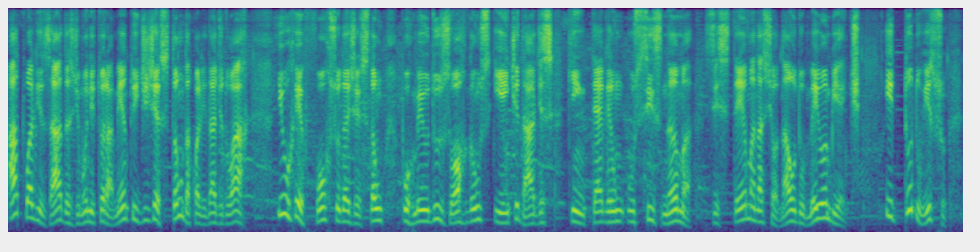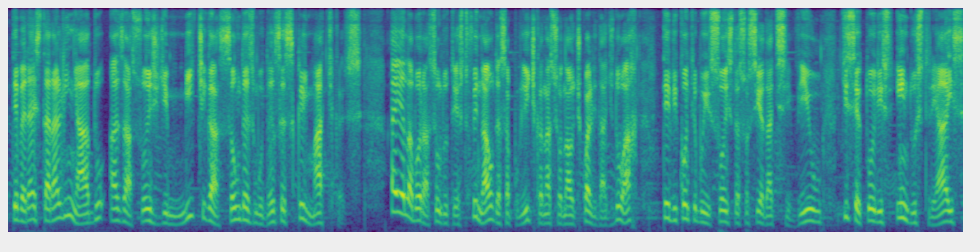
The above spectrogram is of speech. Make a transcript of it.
atualizadas de monitoramento e de gestão da qualidade do ar e o reforço da gestão por meio dos órgãos e entidades que integram o SISNAMA, Sistema Nacional do Meio Ambiente. E tudo isso deverá estar alinhado às ações de mitigação das mudanças climáticas. A elaboração do texto final dessa Política Nacional de Qualidade do Ar teve contribuições da sociedade civil, de setores industriais,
